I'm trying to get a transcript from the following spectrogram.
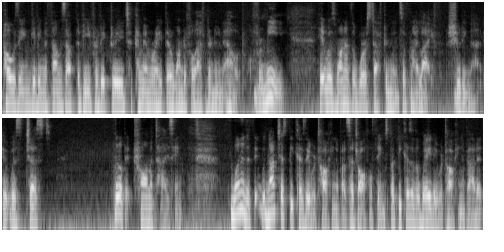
posing, giving the thumbs up, the V for victory to commemorate their wonderful afternoon out. Well, for me, it was one of the worst afternoons of my life shooting that. It was just a little bit traumatizing one of the th- not just because they were talking about such awful things, but because of the way they were talking about it.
